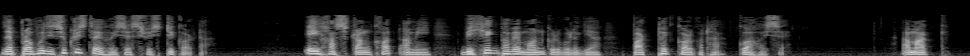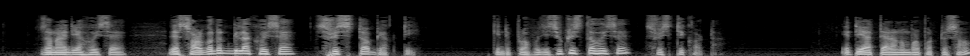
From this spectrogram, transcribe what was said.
যে প্ৰভু যীশুখ্ৰীষ্টই হৈছে সৃষ্টিকৰ্তা। এই শাস্ত্ৰাংশত আমি বিশেষভাৱে মন কৰিবলগীয়া পাৰ্থক্যৰ কথা কোৱা হৈছে। আমাক জনাই দিয়া হৈছে যে স্বৰ্গদূতবিলাক হৈছে সৃষ্ট ব্যক্তি কিন্তু প্ৰভু যীশুখ্ৰীষ্ট হৈছে সৃষ্টিকৰ্তা। এতিয়া তেৰ নম্বৰ পদটো চাওঁ।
